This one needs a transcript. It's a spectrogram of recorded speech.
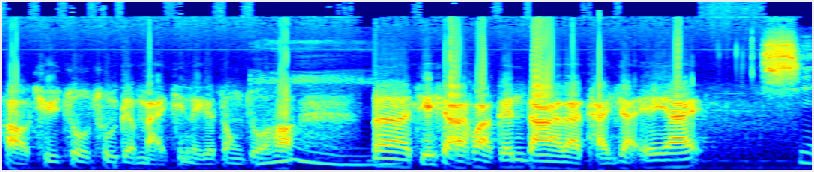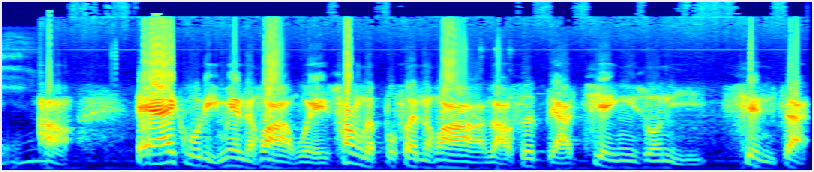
好去做出一个买进的一个动作哈。嗯。那接下来的话，跟大家来谈一下 AI，是。好，AI 股里面的话，伟创的部分的话，老师比较建议说，你现在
